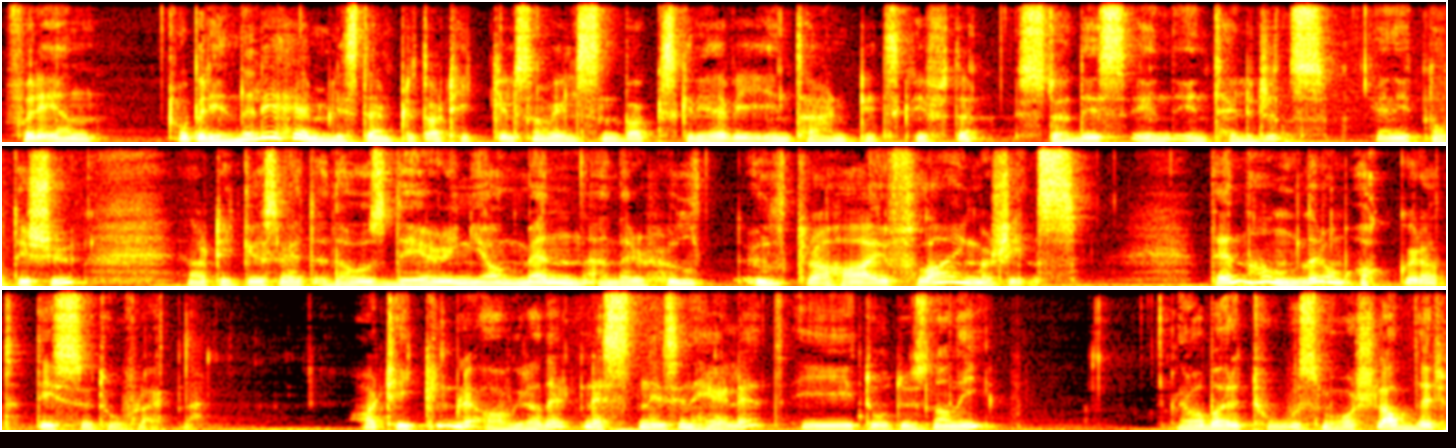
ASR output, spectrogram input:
For en opprinnelig hemmeligstemplet artikkel som Welsenbach skrev i interntidsskriftet Studies in Intelligence i 1987, en artikkel som het 'Those Daring Young Men and Their Ultra High Flying Machines', den handler om akkurat disse to flightene. Artikkelen ble avgradert nesten i sin helhet i 2009. Det var bare to små sladder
